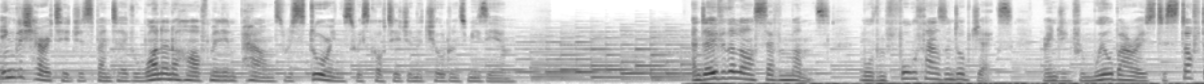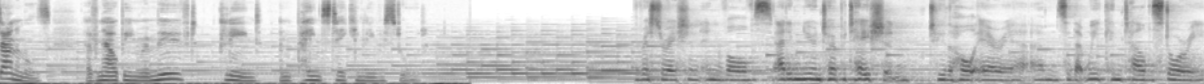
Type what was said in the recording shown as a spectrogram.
English Heritage has spent over one and a half million pounds restoring the Swiss cottage and the Children's Museum. And over the last seven months, more than 4,000 objects, ranging from wheelbarrows to stuffed animals, have now been removed, cleaned, and painstakingly restored. The restoration involves adding new interpretation to the whole area um, so that we can tell the story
